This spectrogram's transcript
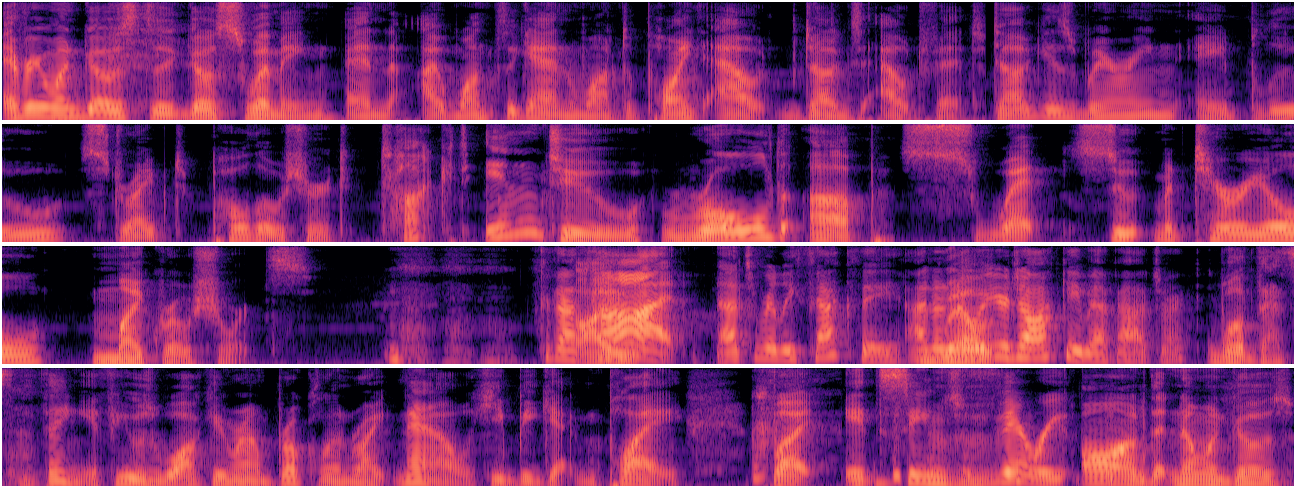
everyone goes to go swimming. And I once again want to point out Doug's outfit. Doug is wearing a blue striped polo shirt tucked into rolled up sweatsuit material micro shorts. that's I- hot. That's really sexy. I don't know what you're talking about, Patrick. Well, that's the thing. If he was walking around Brooklyn right now, he'd be getting play. But it seems very odd that no one goes,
